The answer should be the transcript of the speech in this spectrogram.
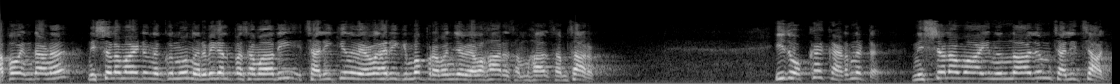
അപ്പോ എന്താണ്? നിശ്ചലമായിട്ട് നിൽക്കുന്നു നിർവികൽപ്പ സമാധി ചലിക്കുന്ന വ്യവഹരിക്കുമ്പോൾ പ്രപഞ്ച വ്യവഹാര സംസാരം. ഇതൊക്കെ കടന്നിട്ട് നിശ്ചലമായി നിന്നാലും ചലിച്ചാലും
